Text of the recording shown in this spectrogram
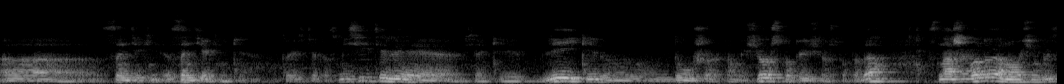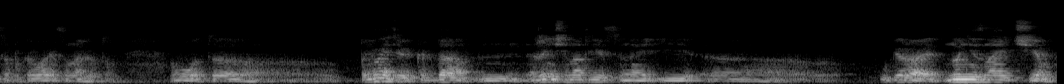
э, сантех- сантехники. То есть это смесители, всякие лейки в душах, там еще что-то, еще что-то, да. С нашей водой она очень быстро покрывается налетом. Вот. э, Понимаете, когда женщина ответственная и э, убирает, но не знает чем,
